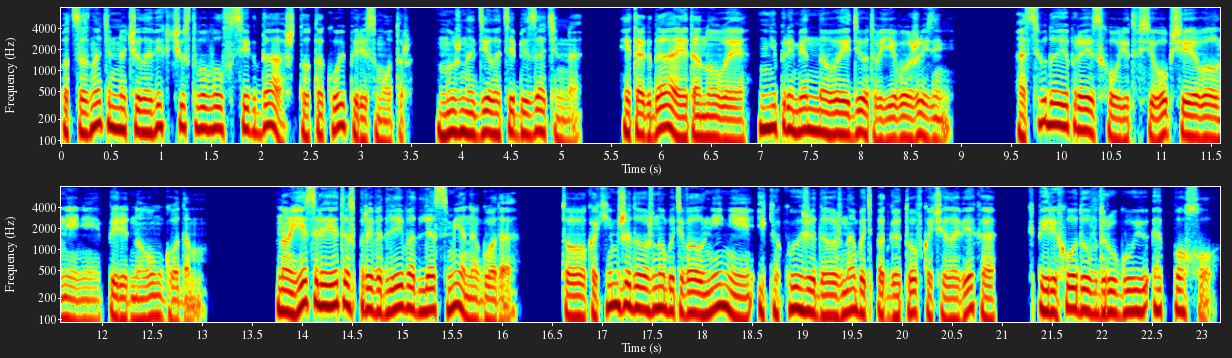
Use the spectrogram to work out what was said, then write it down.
Подсознательно человек чувствовал всегда, что такой пересмотр нужно делать обязательно, и тогда это новое непременно войдет в его жизнь. Отсюда и происходит всеобщее волнение перед Новым годом. Но если это справедливо для смены года, то каким же должно быть волнение и какой же должна быть подготовка человека к переходу в другую эпоху?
